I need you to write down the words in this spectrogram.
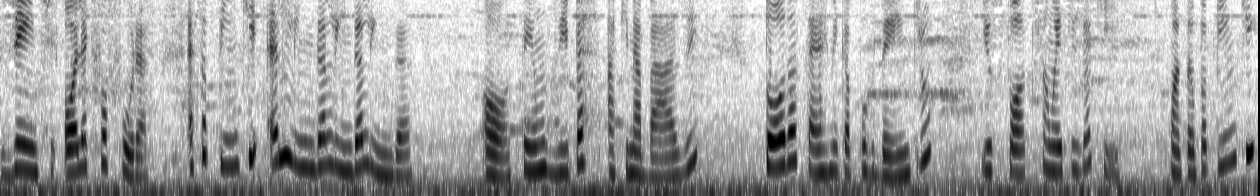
Gente, olha que fofura! Essa pink é linda, linda, linda. Ó, tem um zíper aqui na base, toda térmica por dentro. E os potes são esses daqui, com a tampa pink.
